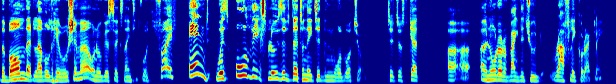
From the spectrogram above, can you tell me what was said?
the bomb that leveled Hiroshima on August 6, 1945, and with all the explosives detonated in World War II, to just get uh, an order of magnitude roughly correctly.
